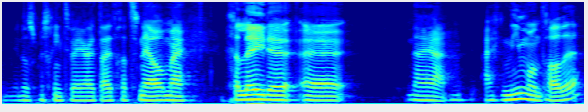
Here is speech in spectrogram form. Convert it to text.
inmiddels misschien twee jaar tijd gaat snel. Maar geleden, nou ja, eigenlijk niemand hadden.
